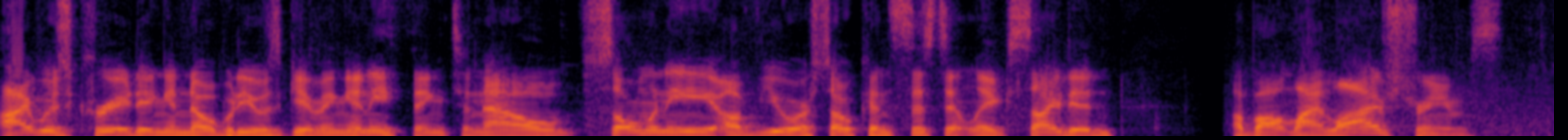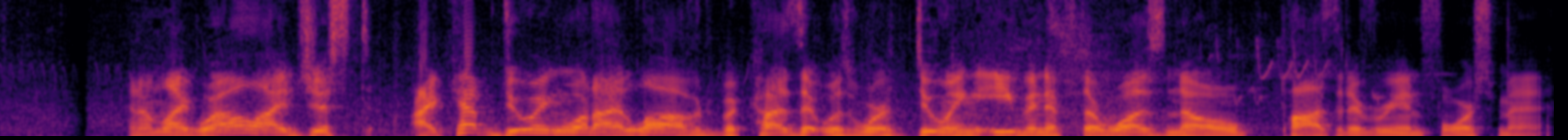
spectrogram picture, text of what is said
I was creating, and nobody was giving anything, to now so many of you are so consistently excited about my live streams. And I'm like, well, I just, I kept doing what I loved because it was worth doing, even if there was no positive reinforcement.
